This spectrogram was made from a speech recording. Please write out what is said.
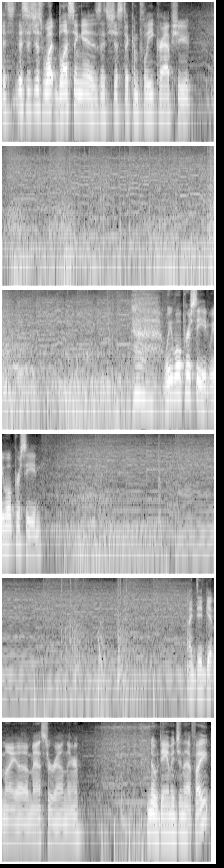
It's, this is just what Blessing is. It's just a complete crapshoot. we will proceed. We will proceed. I did get my uh, master around there. No damage in that fight.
